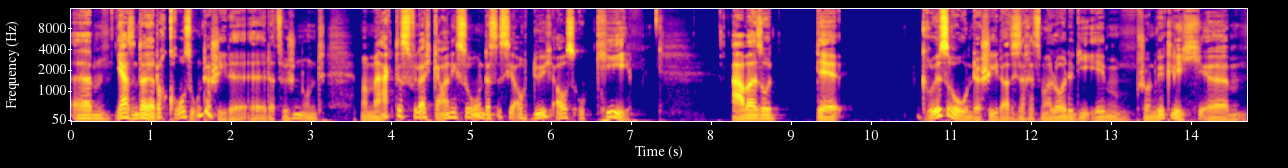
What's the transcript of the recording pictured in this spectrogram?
ähm, ja, sind da ja doch große Unterschiede äh, dazwischen und man merkt es vielleicht gar nicht so und das ist ja auch durchaus okay. Aber so der größere Unterschied, also ich sage jetzt mal Leute, die eben schon wirklich ähm,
